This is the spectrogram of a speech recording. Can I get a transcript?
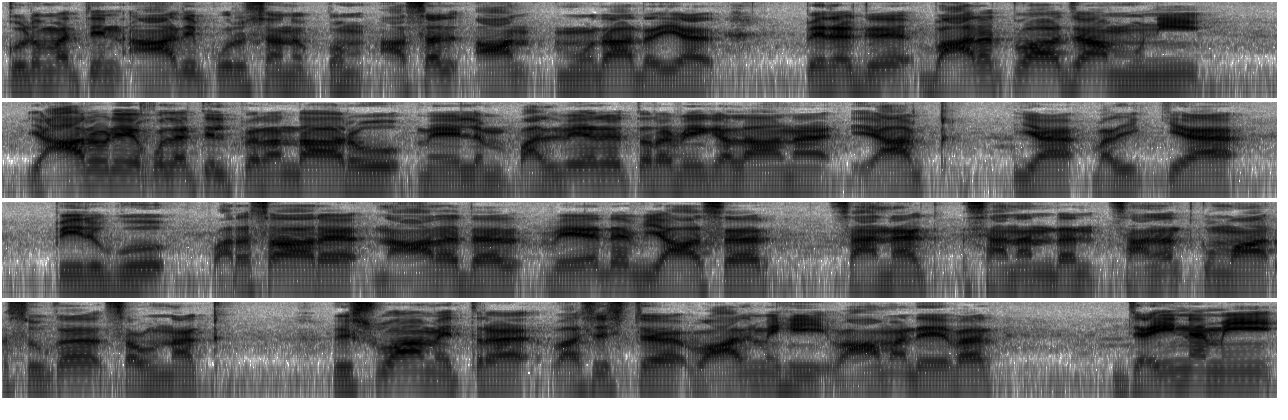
குடும்பத்தின் ஆதி புருஷனுக்கும் அசல் ஆண் மூதாதையர். பிறகு பாரத்வாஜா முனி யாருடைய குலத்தில் பிறந்தாரோ மேலும் பல்வேறு துறவிகளான யாக் ய வைக்கிய பிருகு பரசார நாரதர் வேதவியாசர் சனக் சனந்தன் சனத்குமார் சுக சௌனக் விஸ்வாமித்ர வசிஷ்ட வால்மீகி வாமதேவர் ஜைனமி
